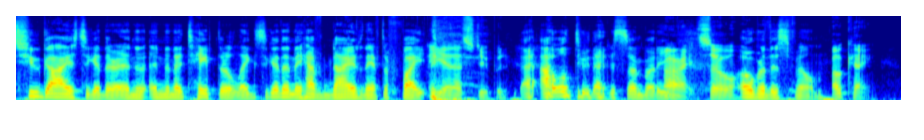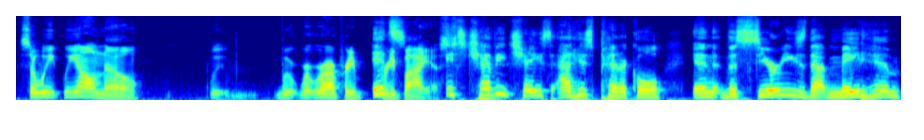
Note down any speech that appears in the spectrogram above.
two guys together and then, and then they tape their legs together and they have knives and they have to fight. Yeah, that's stupid. I, I will do that to somebody All right, so over this film. okay, so we we all know we we're, we're pretty pretty It's- biased. It's Chevy Chase at his pinnacle in the series that made him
